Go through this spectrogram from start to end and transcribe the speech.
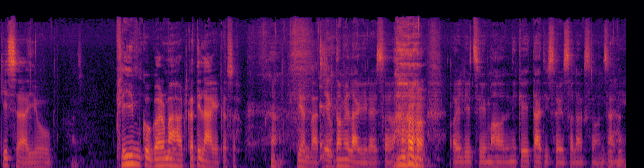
के छ यो फिल्मको गर्माहट कति लागेको छ? इयोनबाट एकदमै लागिरहेछ। अहिले चाहिँ माहौल निकै तातिसकेको जस्तो लाग्छ हुन्छ नि।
